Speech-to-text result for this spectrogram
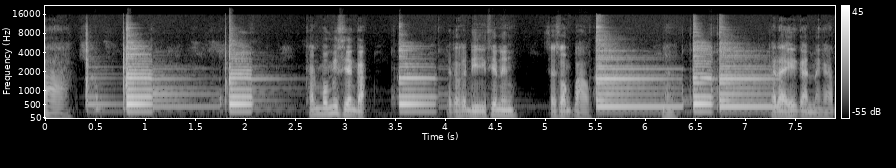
ลาคันบ่มีเสียงกะแล้วก็ดีอีกทีนึงใส่สองเป่านะก็ได้กันนะครับ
